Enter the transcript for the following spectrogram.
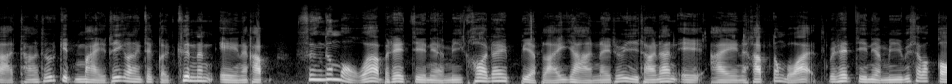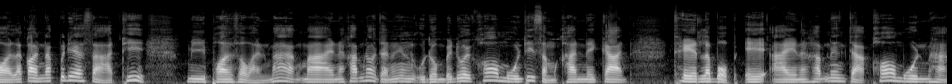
กาสทางธุรกิจใหม่ที่กำลังจะเกิดขึ้นนั่นเองนะครับ ซึ่งต้องบอกว่าประเทศจีนเนี่ยมีข้อได้เปรียบหลายอย่างในเทคโนโลยีทางด้าน AI นะครับ ต้องบอกว่าประเทศจีนเนี่ยมีวิศวกรและก็นักวิทยาศาสตร์ที่มีพรสวรรค์มากมายนะครับ นอกจากนั้นยังอุดมไปด้วยข้อมูลที่สำคัญในการ train ระบบ AI นะครับเนื่องจากข้อมูลมหา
